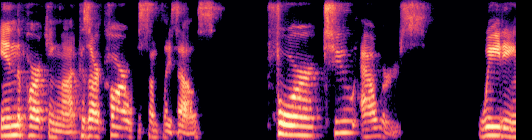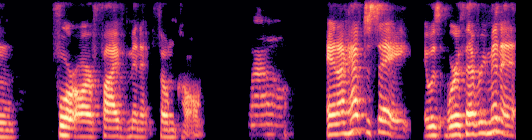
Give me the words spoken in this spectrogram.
in the parking lot because our car was someplace else for two hours waiting for our five minute phone call. Wow. And I have to say, it was worth every minute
